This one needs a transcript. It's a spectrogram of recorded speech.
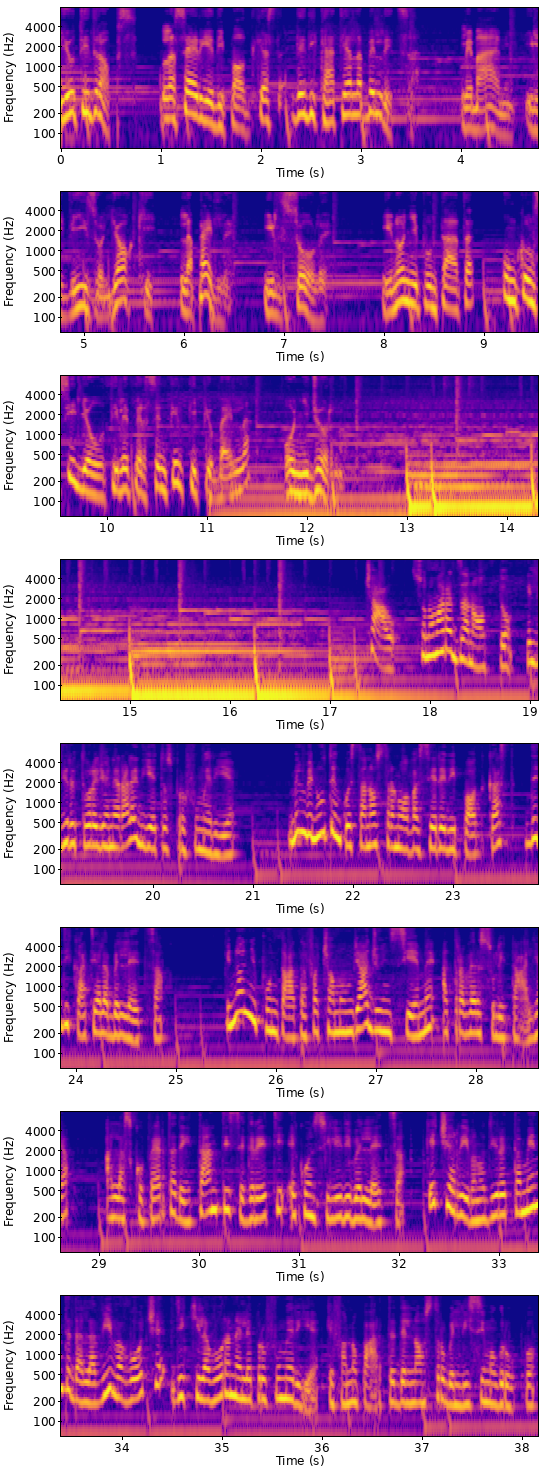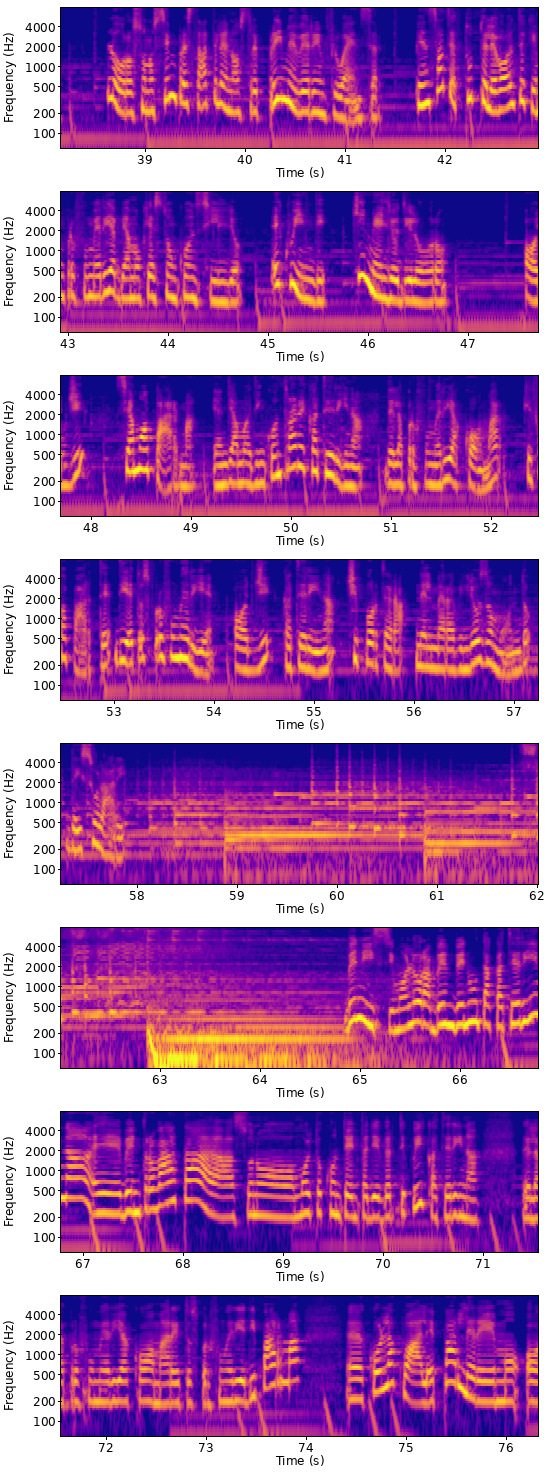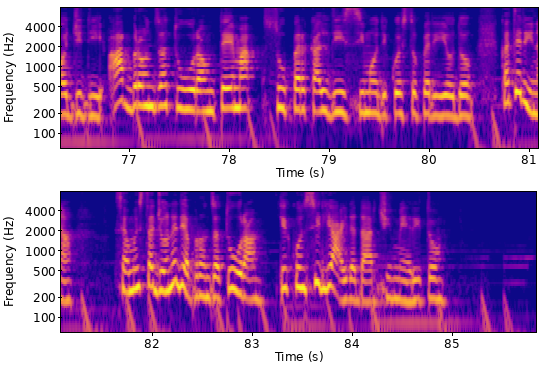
Beauty Drops, la serie di podcast dedicati alla bellezza. Le mani, il viso, gli occhi, la pelle, il sole. In ogni puntata un consiglio utile per sentirti più bella ogni giorno. Ciao, sono Mara Zanotto, il direttore generale di Etos Profumerie. Benvenuta in questa nostra nuova serie di podcast dedicati alla bellezza. In ogni puntata facciamo un viaggio insieme attraverso l'Italia alla scoperta dei tanti segreti e consigli di bellezza che ci arrivano direttamente dalla viva voce di chi lavora nelle profumerie che fanno parte del nostro bellissimo gruppo. Loro sono sempre state le nostre prime vere influencer. Pensate a tutte le volte che in profumeria abbiamo chiesto un consiglio e quindi chi meglio di loro? Oggi siamo a Parma e andiamo ad incontrare Caterina della profumeria Comar che fa parte di Etos Profumerie. Oggi Caterina ci porterà nel meraviglioso mondo dei solari. Benissimo, allora benvenuta Caterina e bentrovata, sono molto contenta di averti qui, Caterina della profumeria Coma Retos Profumerie di Parma, eh, con la quale parleremo oggi di abbronzatura, un tema super caldissimo di questo periodo. Caterina, siamo in stagione di abbronzatura, che consigli hai da darci in merito?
